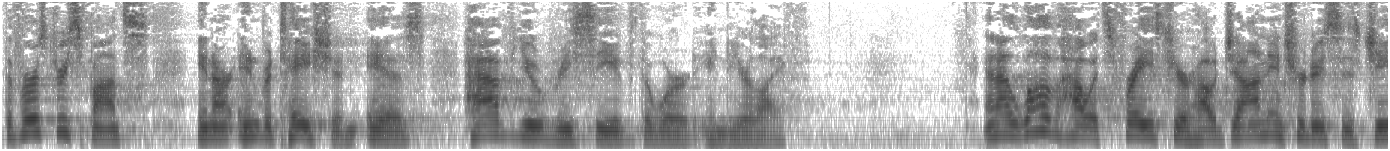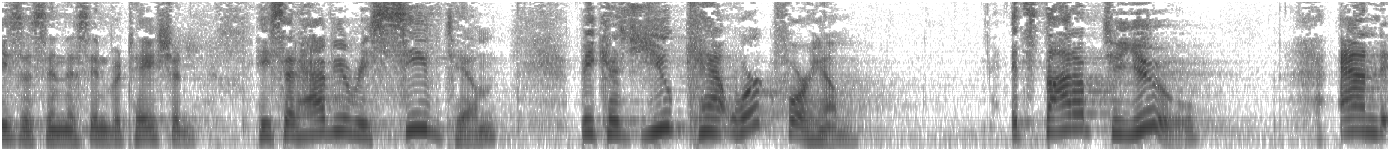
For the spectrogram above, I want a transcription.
The first response in our invitation is, have you received the word into your life? And I love how it's phrased here, how John introduces Jesus in this invitation. He said, have you received him? Because you can't work for him. It's not up to you. And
